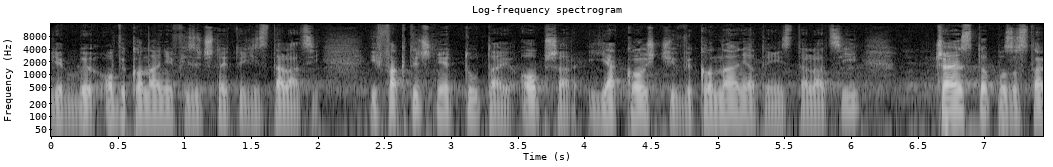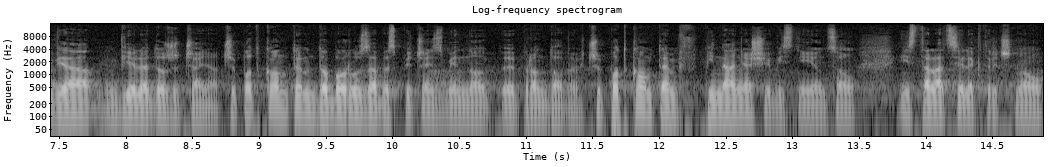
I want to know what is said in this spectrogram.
jakby o wykonanie fizyczne tych instalacji. I faktycznie tutaj obszar jakości wykonania tej instalacji często pozostawia wiele do życzenia, czy pod kątem doboru zabezpieczeń zmiennoprądowych, czy pod kątem wpinania się w istniejącą instalację elektryczną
